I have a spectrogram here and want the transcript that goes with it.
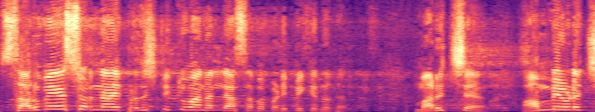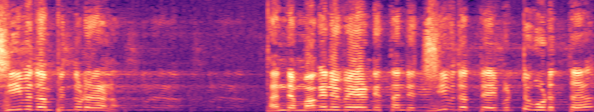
സർവേശ്വരനായി പ്രതിഷ്ഠിക്കുവാനല്ല സഭ പഠിപ്പിക്കുന്നത്. മറിച്ച് അമ്മയുടെ ജീവിതം പിന്തുടരണം. തന്റെ മകനു വേണ്ടി തന്റെ ജീവിതത്തെ വിട്ടുകൊടുത്ത്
